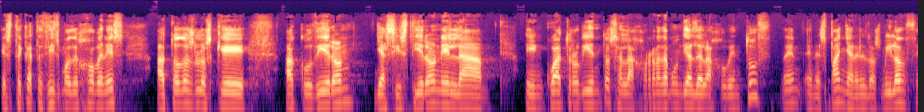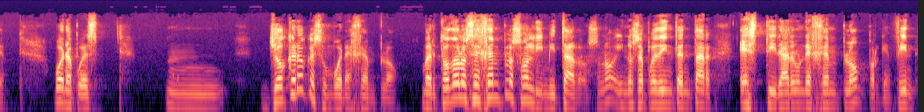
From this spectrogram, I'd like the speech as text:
este catecismo de jóvenes a todos los que acudieron y asistieron en, la, en Cuatro Vientos a la Jornada Mundial de la Juventud ¿eh? en España en el 2011. Bueno, pues mm, yo creo que es un buen ejemplo. todos los ejemplos son limitados, ¿no? Y no se puede intentar estirar un ejemplo, porque, en fin,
